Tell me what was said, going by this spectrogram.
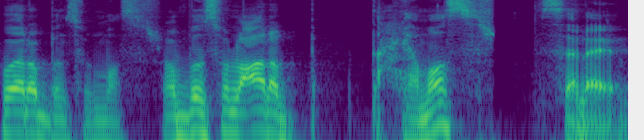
ويا رب انصر مصر رب انصر العرب. تحيا مصر. سلام.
